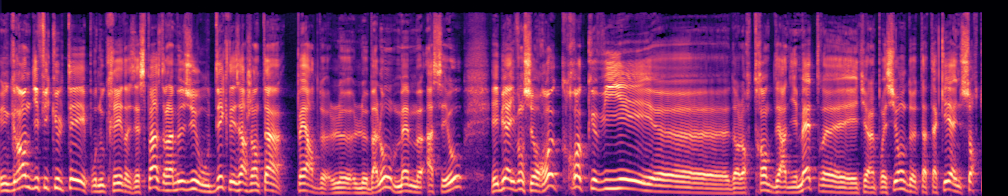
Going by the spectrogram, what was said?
une grande difficulté pour nous créer des espaces dans la mesure où dès que les Argentins perdent le, ballon, même assez haut, eh bien ils vont se recroqueviller euh, dans leurs 30 derniers mètres et tu as l'impression de t'attaquer à une sorte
